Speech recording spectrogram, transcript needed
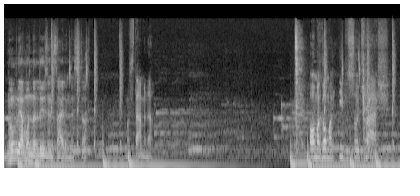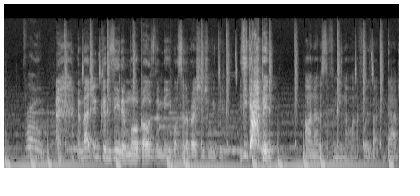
normally I'm on the losing side in this stuff. My stamina. Oh my god, my keeper's so trash, bro. Imagine conceding more goals than me. What celebration should we do? Is he dabbing? Oh no, that's the Firmino one. I thought he was about to dab.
